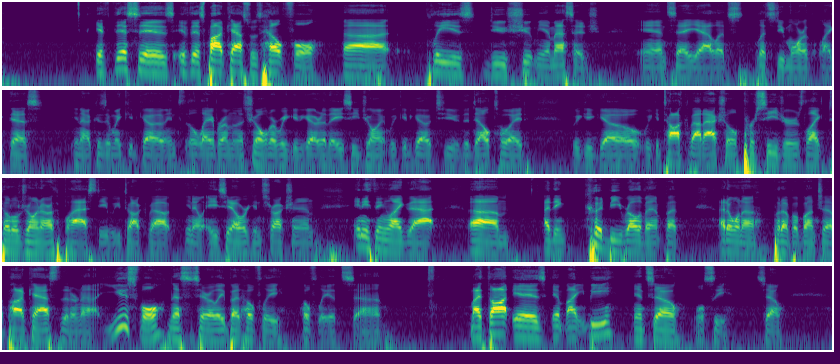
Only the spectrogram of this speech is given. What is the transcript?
if this is if this podcast was helpful, uh, please do shoot me a message and say, yeah, let's let's do more like this. You know, because then we could go into the labrum and the shoulder. We could go to the AC joint. We could go to the deltoid. We could go. We could talk about actual procedures like total joint arthroplasty. We could talk about you know ACL reconstruction, anything like that. Um, I think could be relevant, but I don't want to put up a bunch of podcasts that are not useful necessarily. But hopefully, hopefully it's. Uh, my thought is it might be, and so we'll see. So.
